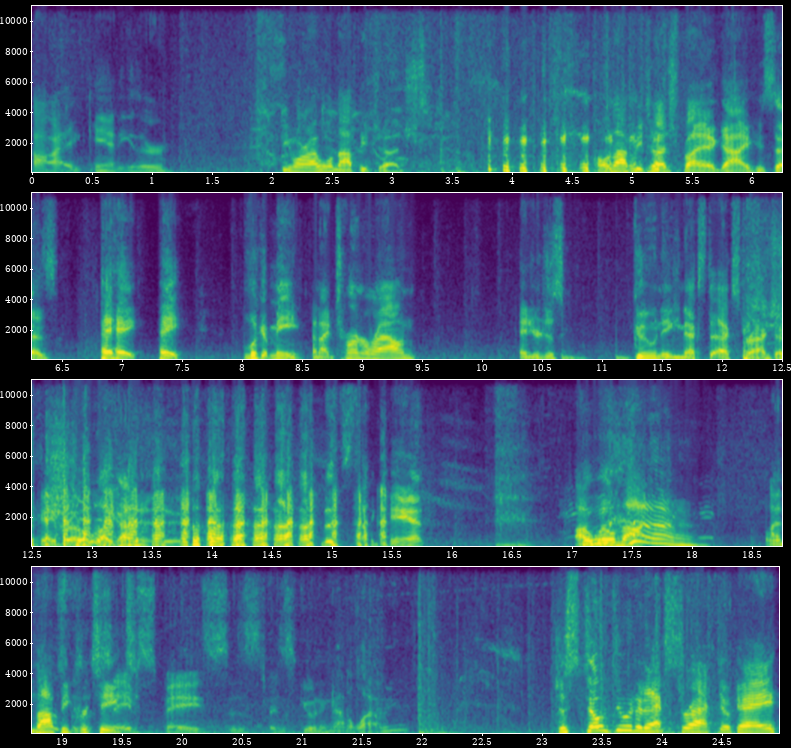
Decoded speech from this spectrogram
I can't either. Seymour, I will not be judged. I will not be judged by a guy who says, "Hey, hey, hey, look at me," and I turn around, and you're just gooning next to extract, okay, bro? like I, That's- I can't. I will not. I will I not be this was Safe space. Is, is gooning not allowed here? Just don't do it at extract, okay?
